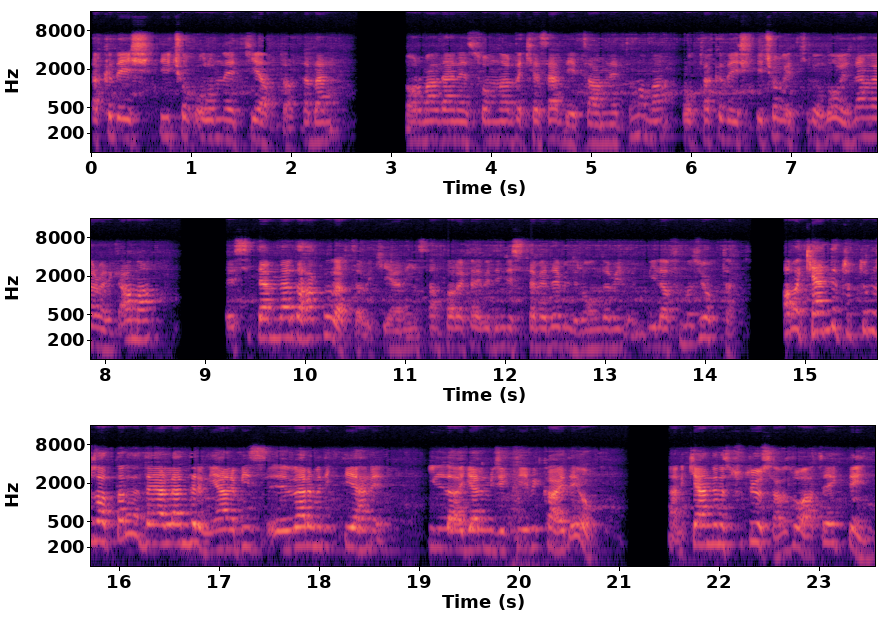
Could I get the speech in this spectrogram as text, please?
takı değişikliği çok olumlu etki yaptı. Hatta ben normalde hani sonlarda keser diye tahmin ettim ama o takı değişikliği çok etkili oldu. O yüzden vermedik. Ama e, sistemlerde haklılar tabii ki. Yani insan para kaybedince sistem edebilir. Onda bir, bir lafımız yok da. Ama kendi tuttuğunuz atları da değerlendirin. Yani biz e, vermedik diye hani illa gelmeyecek diye bir kaide yok. Yani kendiniz tutuyorsanız o atı ekleyin.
